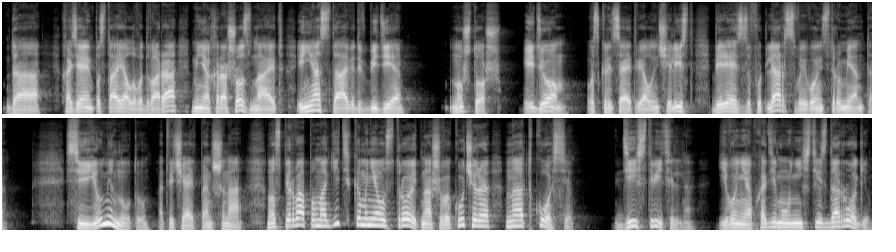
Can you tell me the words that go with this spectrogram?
«Да, хозяин постоялого двора меня хорошо знает и не оставит в беде». «Ну что ж, идем», — восклицает виолончелист, берясь за футляр своего инструмента. «Сию минуту», — отвечает Пеншина, «но сперва помогите-ка мне устроить нашего кучера на откосе». Действительно, его необходимо унести с дороги,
